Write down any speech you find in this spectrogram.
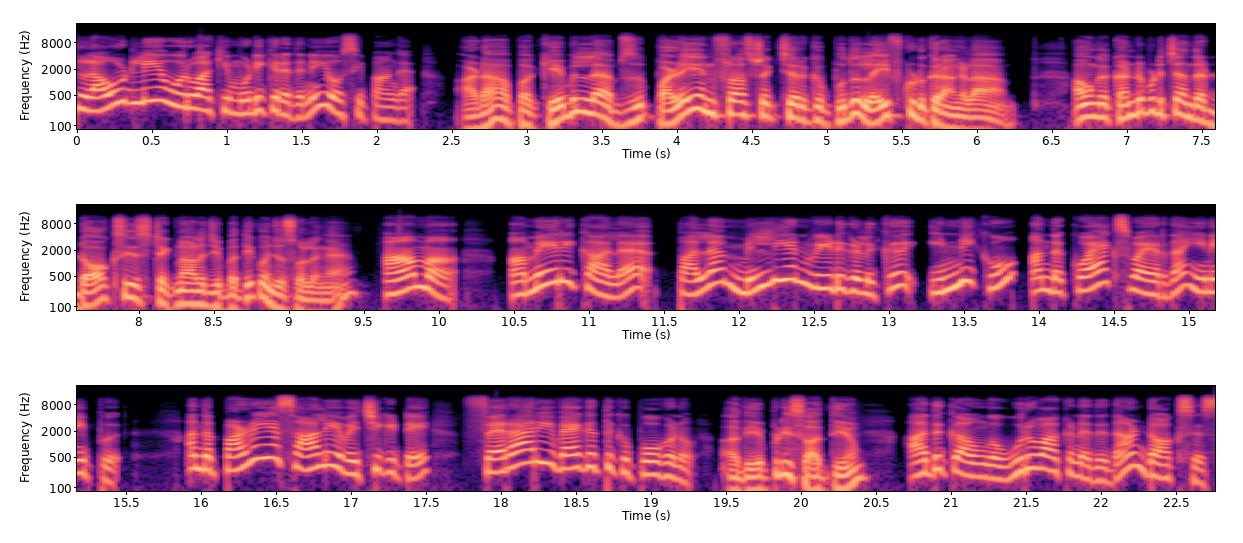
கிளவுட்லயே உருவாக்கி முடிக்கிறதுன்னு யோசிப்பாங்க. அடா அப்ப கேபிள் லேப்ஸ் பழைய இன்ஃப்ராஸ்ட்ரக்சருக்கு புது லைஃப் கொடுக்கறாங்களா? அவங்க கண்டுபிடிச்ச அந்த டாக்ஸிஸ் டெக்னாலஜி பத்தி கொஞ்சம் சொல்லுங்க. ஆமா. அமெரிக்கால பல மில்லியன் வீடுகளுக்கு இன்னிக்கும் அந்த கோயாக்ஸ் வயர் தான் இணைப்பு. அந்த பழைய சாலைய வச்சுக்கிட்டே ஃபெராரி வேகத்துக்கு போகணும். அது எப்படி சாத்தியம்? அதுக்கு அவங்க உருவாக்குனது தான் டாக்ஸிஸ்.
